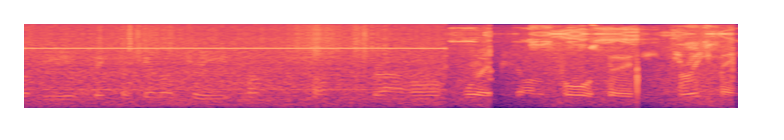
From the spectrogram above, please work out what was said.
the Victor Kilo 3, Bravo. Works on 433, mate.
